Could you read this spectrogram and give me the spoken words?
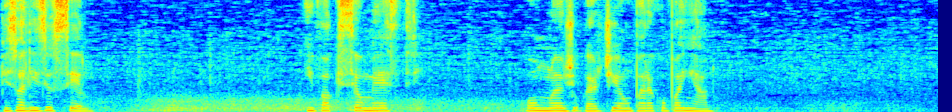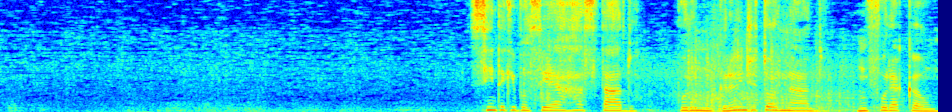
Visualize o selo. Invoque seu mestre ou um anjo guardião para acompanhá-lo. Sinta que você é arrastado por um grande tornado, um furacão.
